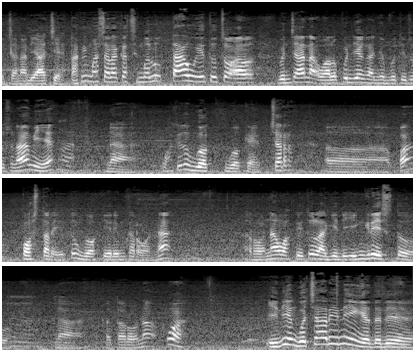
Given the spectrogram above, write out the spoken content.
bencana di Aceh. Tapi masyarakat Simelu tahu itu soal bencana walaupun dia nggak nyebut itu tsunami ya. Wah. Nah, waktu itu gua gua capture eh, apa poster itu gua kirim ke Rona. Rona waktu itu lagi di Inggris tuh. Hmm. Nah, kata Rona, wah ini yang gue cari nih kata dia.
